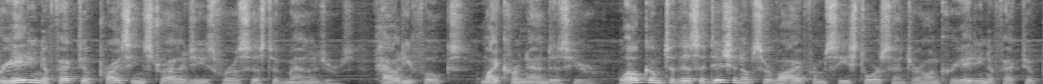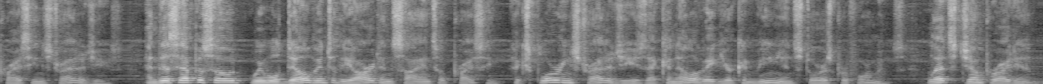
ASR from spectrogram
creating effective pricing strategies for assistant managers. Howdy, folks. Mike Hernandez here. Welcome to this edition of Survive from C Store Center on creating effective pricing strategies. In this episode, we will delve into the art and science of pricing, exploring strategies that can elevate your convenience store's performance. Let's jump right in.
